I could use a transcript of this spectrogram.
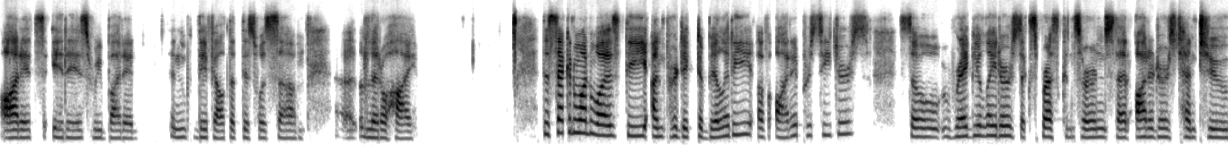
audits, it is rebutted and they felt that this was um, a little high. The second one was the unpredictability of audit procedures. So regulators express concerns that auditors tend to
